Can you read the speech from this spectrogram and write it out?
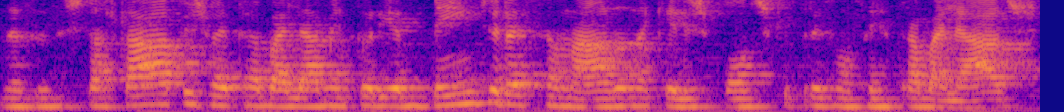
nessas startups, vai trabalhar a mentoria bem direcionada naqueles pontos que precisam ser trabalhados,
